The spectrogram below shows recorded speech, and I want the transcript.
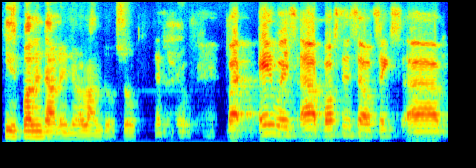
He's balling down in Orlando. So That's true. But anyways, uh, Boston Celtics. Um,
